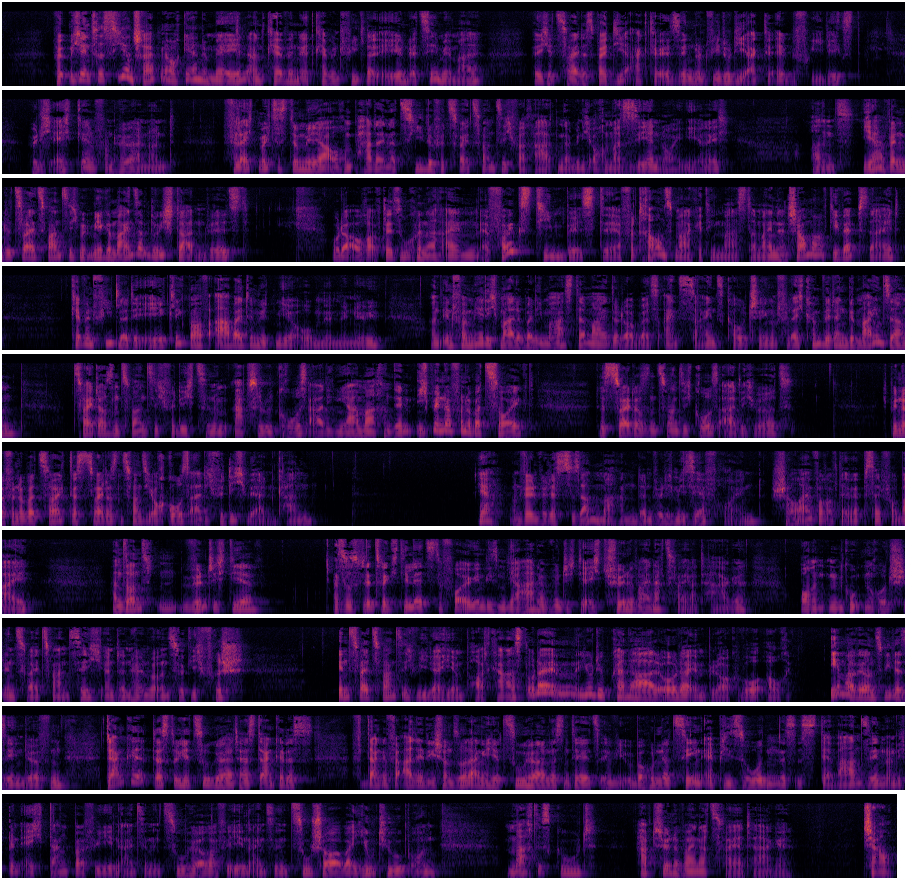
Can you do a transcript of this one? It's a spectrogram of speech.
Würde mich interessieren. Schreib mir auch gerne Mail an kevin at kevinfiedler.de und erzähl mir mal, welche zwei das bei dir aktuell sind und wie du die aktuell befriedigst. Würde ich echt gern von hören. Und vielleicht möchtest du mir ja auch ein paar deiner Ziele für 2020 verraten. Da bin ich auch immer sehr neugierig. Und ja, wenn du 2020 mit mir gemeinsam durchstarten willst oder auch auf der Suche nach einem Erfolgsteam bist, der Vertrauensmarketing Mastermind, dann schau mal auf die Website kevinfiedler.de, klick mal auf Arbeite mit mir oben im Menü und informier dich mal über die Mastermind oder über das 1 zu 1 Coaching und vielleicht können wir dann gemeinsam 2020 für dich zu einem absolut großartigen Jahr machen, denn ich bin davon überzeugt, dass 2020 großartig wird. Ich bin davon überzeugt, dass 2020 auch großartig für dich werden kann. Ja, und wenn wir das zusammen machen, dann würde ich mich sehr freuen. Schau einfach auf der Website vorbei. Ansonsten wünsche ich dir also es jetzt wirklich die letzte Folge in diesem Jahr. Dann wünsche ich dir echt schöne Weihnachtsfeiertage und einen guten Rutsch in 2020. Und dann hören wir uns wirklich frisch in 2020 wieder hier im Podcast oder im YouTube-Kanal oder im Blog, wo auch immer wir uns wiedersehen dürfen. Danke, dass du hier zugehört hast. Danke, dass, danke für alle, die schon so lange hier zuhören. Das sind ja jetzt irgendwie über 110 Episoden. Das ist der Wahnsinn. Und ich bin echt dankbar für jeden einzelnen Zuhörer, für jeden einzelnen Zuschauer bei YouTube und macht es gut. Habt schöne Weihnachtsfeiertage. Ciao.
